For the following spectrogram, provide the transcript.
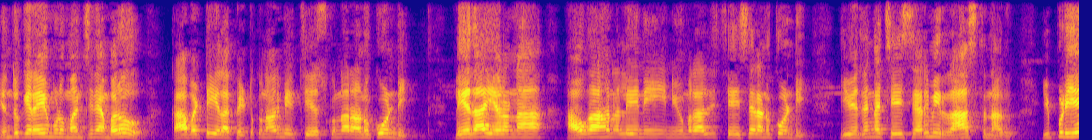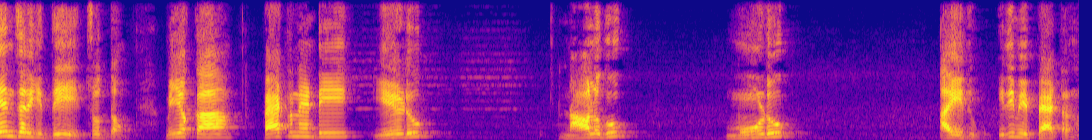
ఎందుకు ఇరవై మూడు మంచి నెంబరు కాబట్టి ఇలా పెట్టుకున్నారు మీరు చేసుకున్నారు అనుకోండి. లేదా ఎవరన్నా అవగాహన లేని న్యూమరాలజీ చేశారు అనుకోండి. ఈ విధంగా చేశారు మీరు రాస్తున్నారు. ఇప్పుడు ఏం జరిగిద్ది? చూద్దాం. మీ యొక్క ప్యాటర్న్ ఏంటి? ఏడు నాలుగు మూడు ఐదు. ఇది మీ ప్యాటర్న్.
